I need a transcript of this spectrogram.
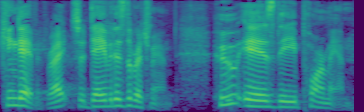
King David, right? So David is the rich man. Who is the poor man?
